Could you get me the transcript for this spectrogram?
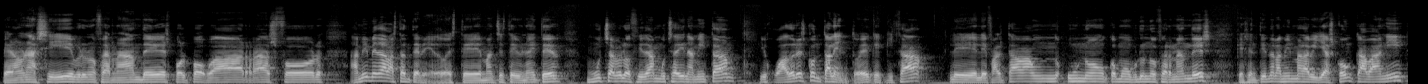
pero aún así, Bruno Fernández, Paul Pogba, Rashford. A mí me da bastante miedo este Manchester United. Mucha velocidad, mucha dinamita y jugadores con talento, ¿eh? que quizá le, faltaba un, uno como Bruno Fernández, que se entiende las mismas maravillas con Cavani.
